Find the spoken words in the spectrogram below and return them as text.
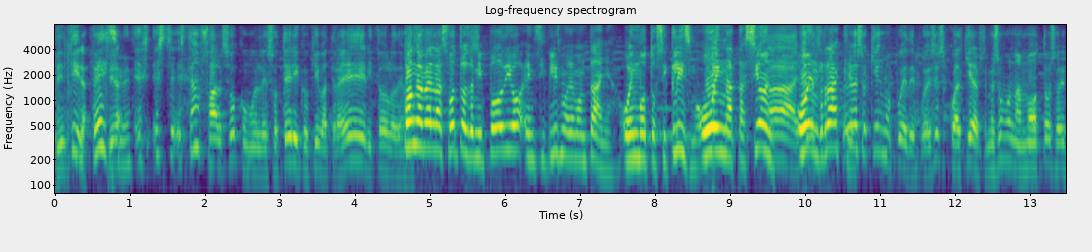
mentira. Mira, es, es- es tan falso como el esotérico que iba a traer y todo lo demás. Póngame las fotos de mi podio en ciclismo de montaña, o en motociclismo, o en natación, Ay, o en racket. Pero eso quién no puede, pues eso cualquiera. Si me subo a una moto, soy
